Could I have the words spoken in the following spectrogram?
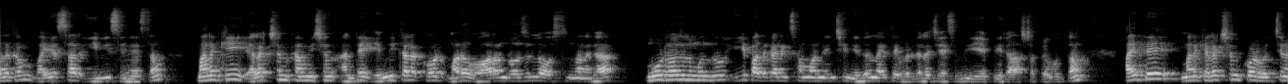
పథకం వైఎస్ఆర్ ఈబీసీ నేస్తాం. మనకి ఎలక్షన్ కమిషన్ అంటే ఎన్నికల కోడ్ మరో వారం రోజుల్లో వస్తుందనగా మూడు రోజుల ముందు ఈ పథకానికి సంబంధించి నిధులను అయితే విడుదల చేసింది ఏపీ రాష్ట్ర ప్రభుత్వం. అయితే మనకి ఎలక్షన్ కోడ్ వచ్చిన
